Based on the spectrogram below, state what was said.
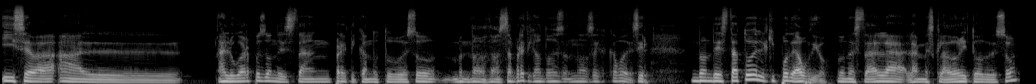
y se va al, al lugar pues donde están practicando todo eso, no, no están practicando todo no sé qué acabo de decir, donde está todo el equipo de audio, donde está la, la mezcladora y todo eso.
